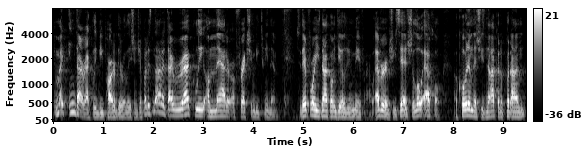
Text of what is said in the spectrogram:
it might indirectly be part of their relationship, but it's not a directly a matter of friction between them. So therefore, he's not going to be able to be made for. However, if she said shalo echol, a kodim that she's not going to put on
